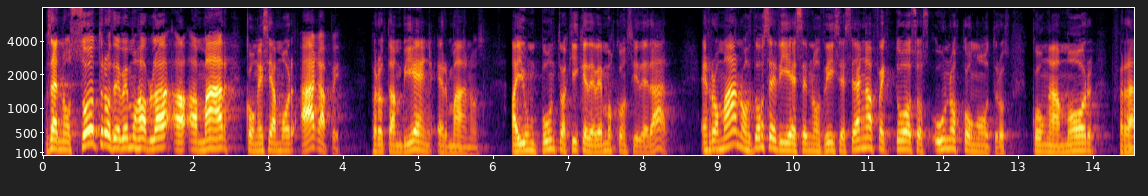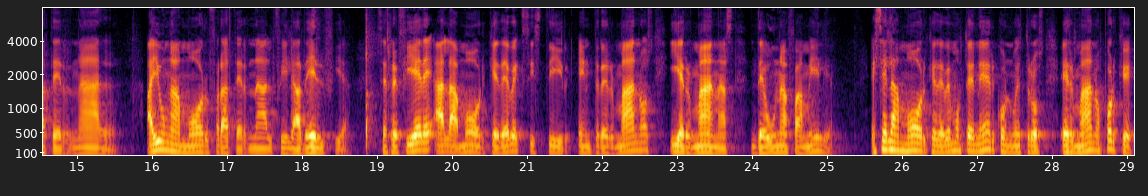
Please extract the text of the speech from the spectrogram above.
O sea, nosotros debemos hablar, amar con ese amor ágape, pero también, hermanos, hay un punto aquí que debemos considerar. En Romanos 12:10 se nos dice, sean afectuosos unos con otros con amor fraternal. Hay un amor fraternal, Filadelfia. Se refiere al amor que debe existir entre hermanos y hermanas de una familia. Es el amor que debemos tener con nuestros hermanos. ¿Por qué?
